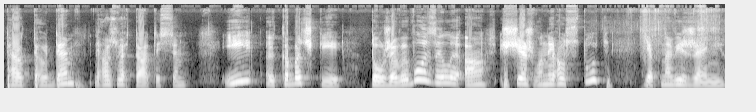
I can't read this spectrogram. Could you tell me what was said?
трактор де розвертатися. І е, кабачки то вже вивозили, а ще ж вони ростуть, як на віжені.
